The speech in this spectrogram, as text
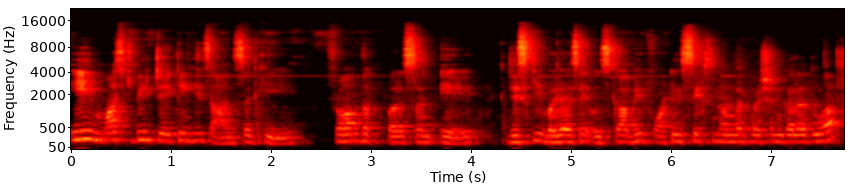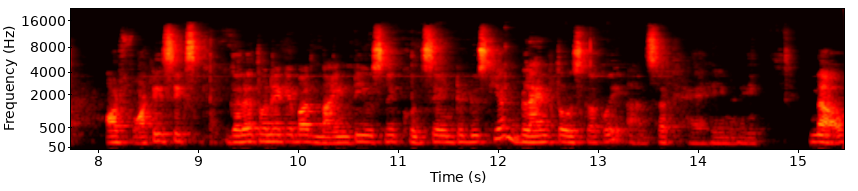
E must be taking his answer key from the person A, जिसकी वजह से उसका भी 46 नंबर क्वेश्चन गलत हुआ और 46 गलत होने के बाद 90 उसने खुद से इंट्रोड्यूस किया ब्लैंक तो उसका कोई आंसर है ही नहीं। नाउ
